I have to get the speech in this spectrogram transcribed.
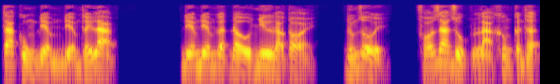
ta cùng điểm điểm thấy lạc. Điểm điểm gật đầu như đảo tỏi, đúng rồi, phó gia dục là không cẩn thận.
